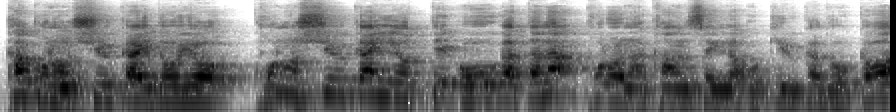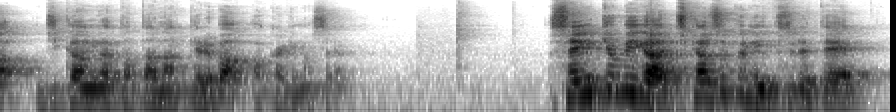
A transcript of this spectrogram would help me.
過去の集会同様、この集会によって大型なコロナ感染が起きるかどうかは時間が経たなければ分かりません。選挙日が近づくにつれて、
